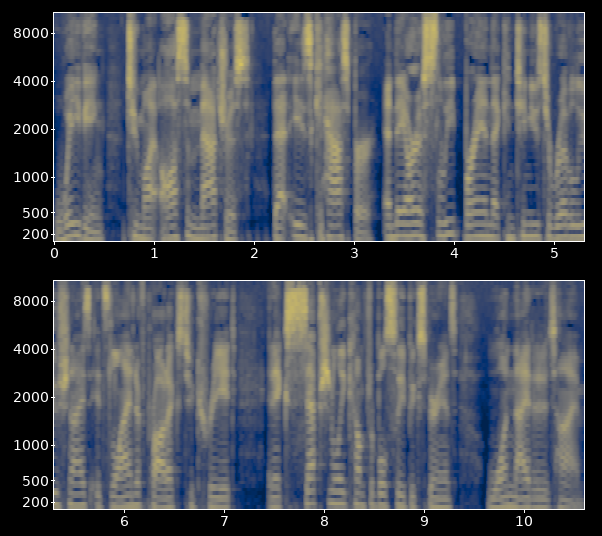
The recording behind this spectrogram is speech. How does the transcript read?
waving to my awesome mattress that is Casper. And they are a sleep brand that continues to revolutionize its line of products to create an exceptionally comfortable sleep experience one night at a time.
